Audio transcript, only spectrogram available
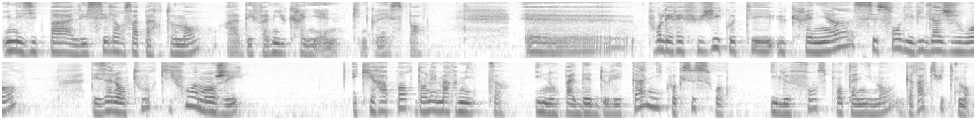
ils n'hésitent pas à laisser leurs appartements à des familles ukrainiennes qui ne connaissent pas. Euh, pour les réfugiés côté ukrainien, ce sont les villageois des alentours qui font à manger et qui rapportent dans les marmites. Ils n'ont pas d'aide de l'État ni quoi que ce soit. Ils le font spontanément, gratuitement.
